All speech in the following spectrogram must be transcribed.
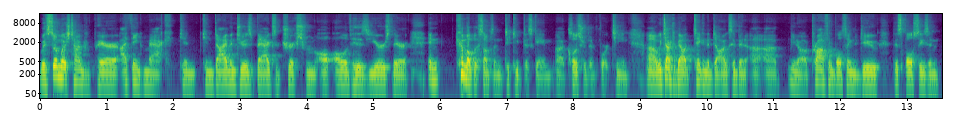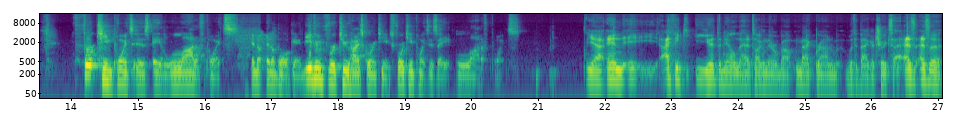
with so much time to prepare, I think Mack can can dive into his bags of tricks from all, all of his years there and come up with something to keep this game uh, closer than 14. Uh, we talked about taking the dogs have been a, a, you know a profitable thing to do this bowl season. 14 points is a lot of points in a, in a bowl game, even for two high scoring teams. 14 points is a lot of points. Yeah, and I think you hit the nail on the head talking there about Mack Brown with a bag of tricks. As as a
